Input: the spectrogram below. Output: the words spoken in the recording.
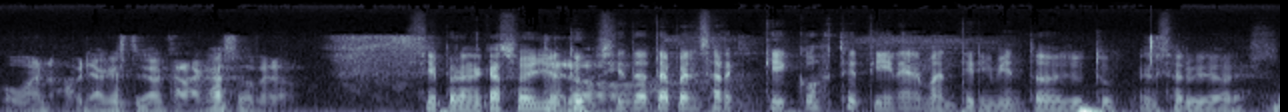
O bueno, habría que estudiar cada caso, pero... Sí, pero en el caso de YouTube, Pero- siéntate a pensar qué coste tiene el mantenimiento de YouTube en servidores.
